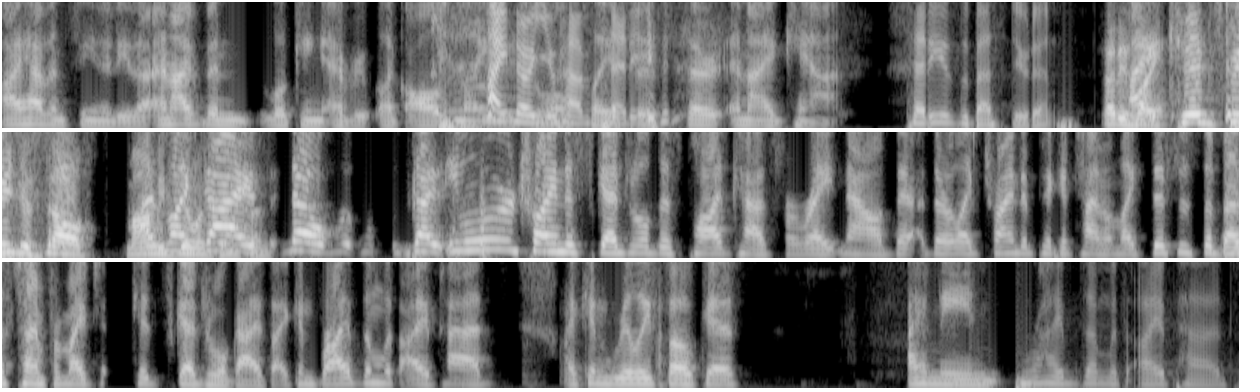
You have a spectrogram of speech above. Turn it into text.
I haven't seen it either. And I've been looking every like all of my I know you usual have, Teddy. places there and I can't. Teddy is the best student. Teddy's I- like kids feed yourself. Mommy's I'm like, doing guys, something. no, w- w- guys, even when we were trying to schedule this podcast for right now, they're they're like trying to pick a time. I'm like, this is the best time for my t- kids' schedule, guys. I can bribe them with iPads. I can really focus. I mean, can bribe them with iPads.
